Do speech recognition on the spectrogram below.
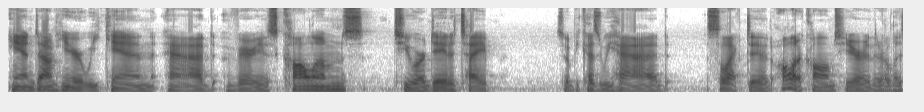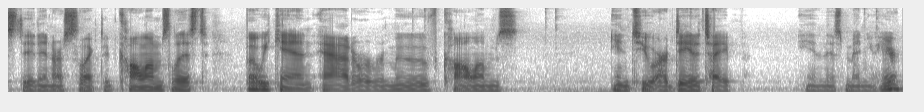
And down here we can add various columns to our data type. So because we had selected all our columns here, they're listed in our selected columns list but we can add or remove columns into our data type in this menu here.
